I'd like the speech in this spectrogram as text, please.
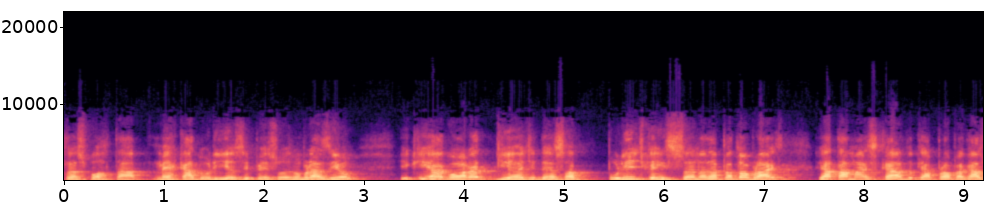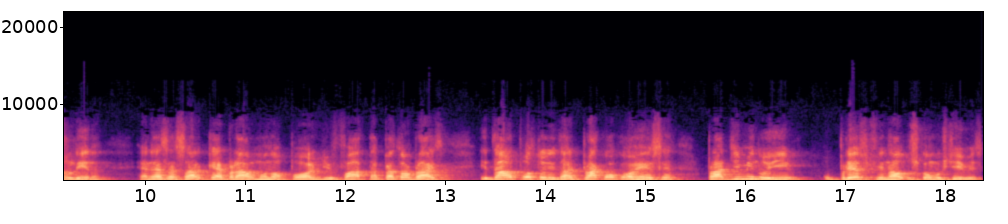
transportar mercadorias e pessoas no Brasil e que agora, diante dessa política insana da Petrobras já está mais caro do que a própria gasolina. É necessário quebrar o monopólio de fato da Petrobras e dar oportunidade para a concorrência para diminuir o preço final dos combustíveis.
